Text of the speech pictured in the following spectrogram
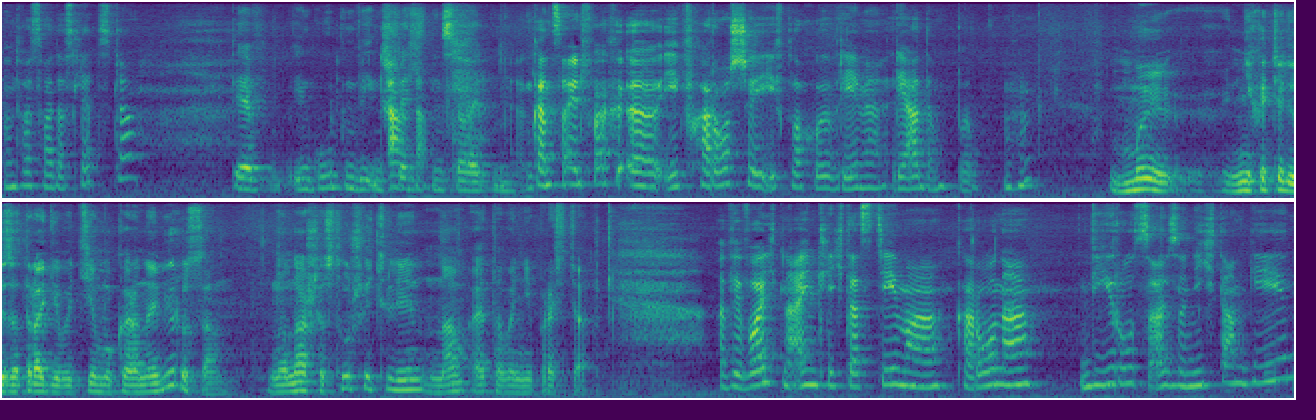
Und was war das letzte? Der in guten wie in schlechten а, да. Zeiten. Ganz einfach, и в хорошее, и в плохое время рядом был. Угу. Мы не хотели затрагивать тему коронавируса, но наши слушатели нам этого не простят. Wir wollten eigentlich das Thema Coronavirus also nicht angehen,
